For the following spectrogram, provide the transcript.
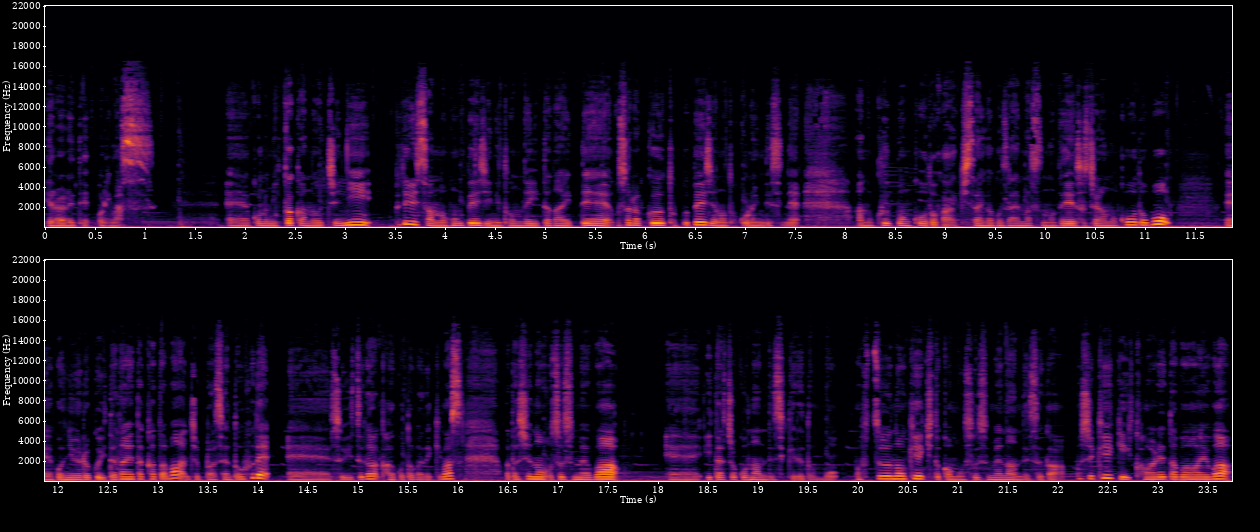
やられております。えー、この3日間のうちにプテリスさんのホームページに飛んでいただいておそらくトップページのところにですねあのクーポンコードが記載がございますのでそちらのコードを、えー、ご入力いただいた方は10%オフで、えー、スイーツが買うことができます。私のおすすめはえー、板チョコなんですけれども、まあ、普通のケーキとかもおすすめなんですがもしケーキ買われた場合は、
